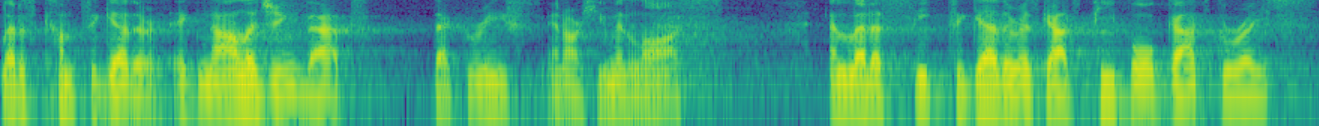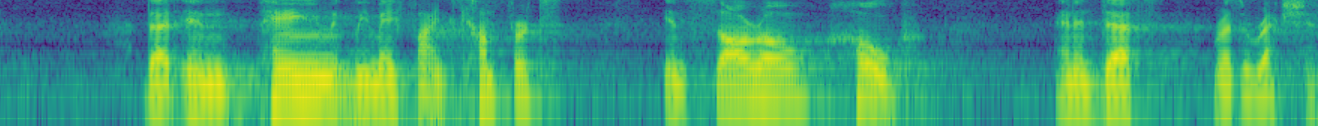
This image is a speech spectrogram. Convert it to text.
let us come together, acknowledging that, that grief and our human loss, and let us seek together as God's people God's grace. That in pain we may find comfort, in sorrow, hope, and in death, resurrection.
